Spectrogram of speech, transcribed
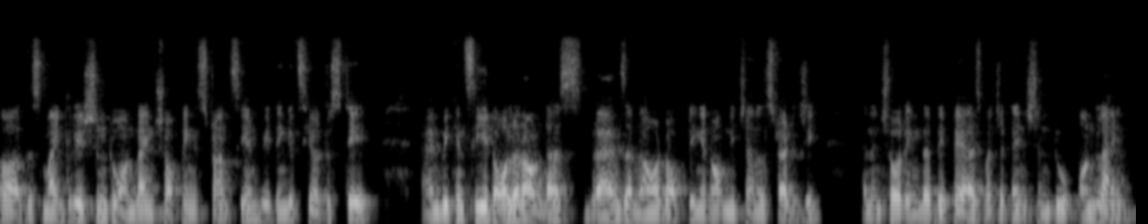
uh, this migration to online shopping is transient. We think it's here to stay. And we can see it all around us. Brands are now adopting an omni-channel strategy and ensuring that they pay as much attention to online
